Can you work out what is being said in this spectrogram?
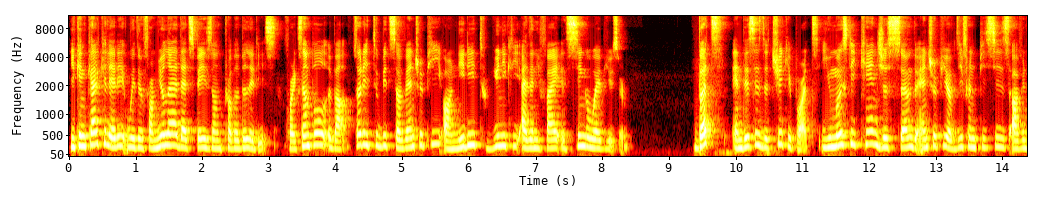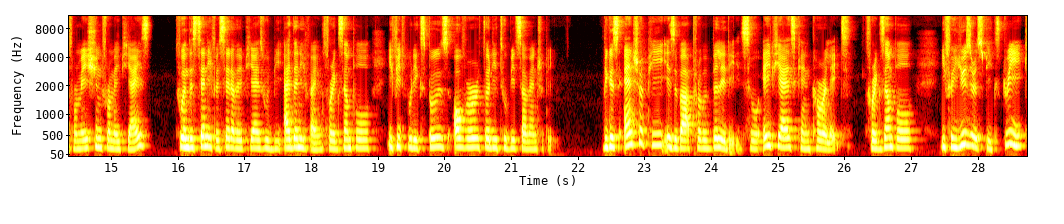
You can calculate it with a formula that's based on probabilities. For example, about 32 bits of entropy are needed to uniquely identify a single web user. But, and this is the tricky part, you mostly can't just sum the entropy of different pieces of information from APIs to understand if a set of APIs would be identifying, for example, if it would expose over 32 bits of entropy. Because entropy is about probability, so APIs can correlate. For example, if a user speaks Greek,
